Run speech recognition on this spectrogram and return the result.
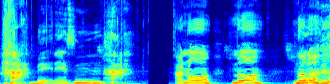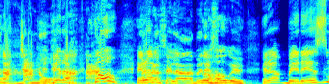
Ja. Veres. mm, ja. Ah, no, no. No, No, no, no, ya no. Era, no, Está era. cancelada, Beresm. No, güey. Era Beresm.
